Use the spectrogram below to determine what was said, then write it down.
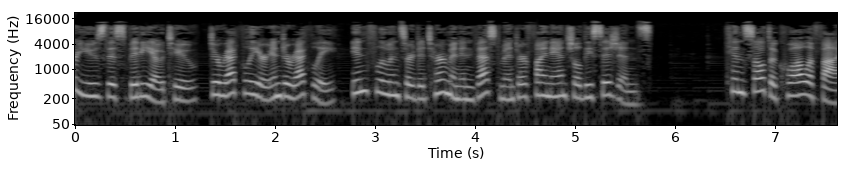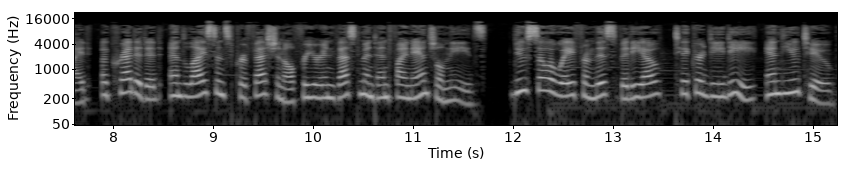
use this video to, directly or indirectly, influence or determine investment or financial decisions. Consult a qualified, accredited, and licensed professional for your investment and financial needs. Do so away from this video, ticker DD, and YouTube.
